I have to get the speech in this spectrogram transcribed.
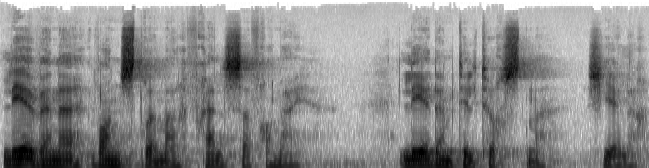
Levende vannstrømmer frelser fra meg. Led dem til tørstende sjeler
